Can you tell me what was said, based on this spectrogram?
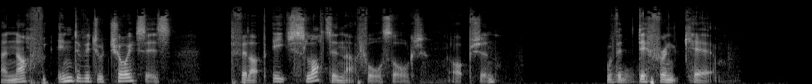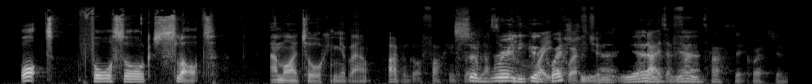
enough individual choices to fill up each slot in that Force Org option with a different kit. What Force Org slot am I talking about? I haven't got a fucking It's clue. a That's really good great question, that. Yeah, that is a yeah. fantastic question.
